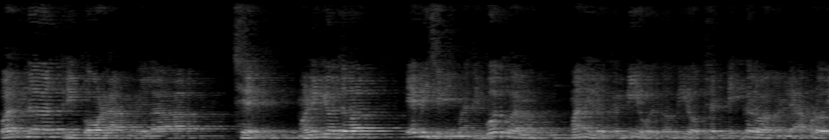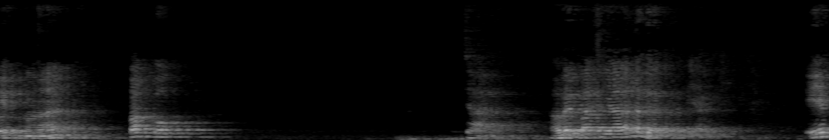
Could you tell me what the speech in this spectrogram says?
પંદર ત્રિકોણ આપેલા છે. મળી ગયો જવાબ? એબીસીડી માંથી ગોતવાનો. માની લો કે બી હોય તો બી ઓપ્શન ટીક કરવાનો એટલે આપણો એક માર્ક પક્કો. ચાલો, હવે પાછી આ અલગ આકૃતિ આવી. એક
